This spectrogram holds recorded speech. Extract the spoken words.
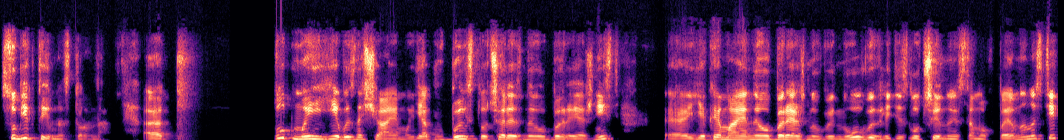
Суб'єктивна сторона. Е, Тут ми її визначаємо як вбивство через необережність, яке має необережну вину у вигляді злочинної самовпевненості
